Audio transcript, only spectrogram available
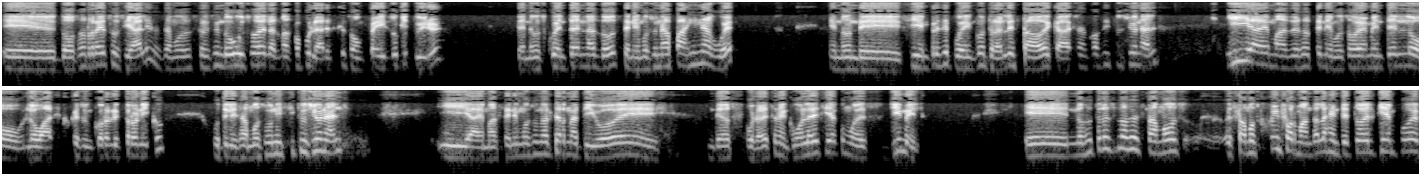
Eh, dos son redes sociales, estamos haciendo uso de las más populares que son Facebook y Twitter. Tenemos cuenta en las dos, tenemos una página web en donde siempre se puede encontrar el estado de cada acción constitucional y además de eso tenemos obviamente lo, lo básico que es un correo electrónico, utilizamos un institucional y además tenemos un alternativo de, de los populares también, como le decía, como es Gmail. Eh, nosotros nos estamos, estamos informando a la gente todo el tiempo de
